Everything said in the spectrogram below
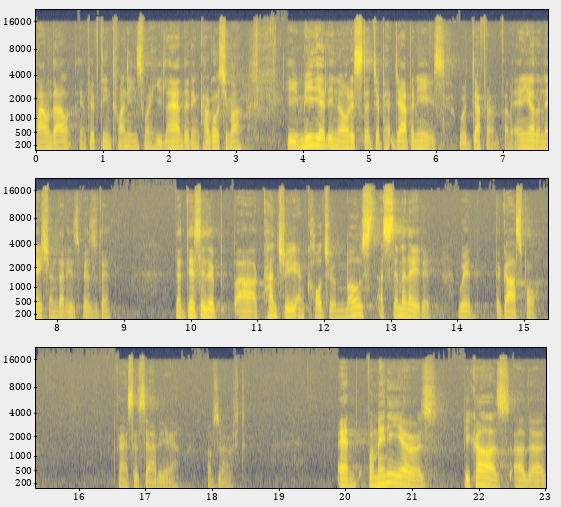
found out in 1520s when he landed in Kagoshima. He immediately noticed that Jap- Japanese were different from any other nation that he's visited. That this is a uh, country and culture most assimilated with the gospel, Francis Xavier observed. And for many years, because of the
